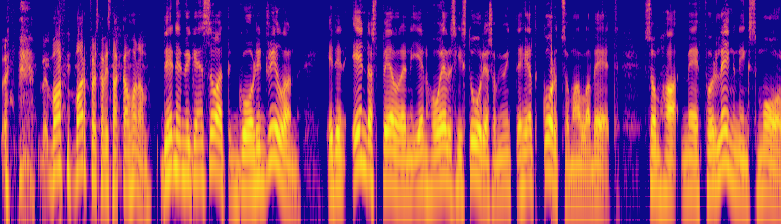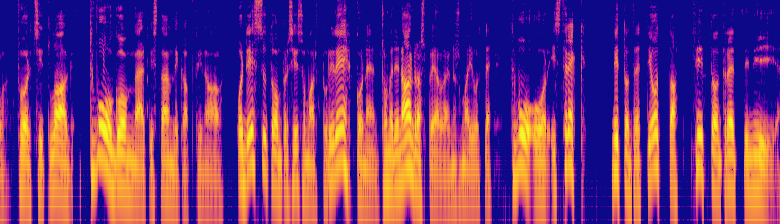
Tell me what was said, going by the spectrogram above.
Varf- varför ska vi snacka om honom? Det är nämligen så att Gordy Drillon är den enda spelaren i NHLs historia som ju inte är helt kort som alla vet, som har med förlängningsmål fört sitt lag två gånger till Stanley Cup-final. Och dessutom, precis som Arturi Lehkonen, som är den andra spelaren som har gjort det, två år i sträck. 1938, 1939.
